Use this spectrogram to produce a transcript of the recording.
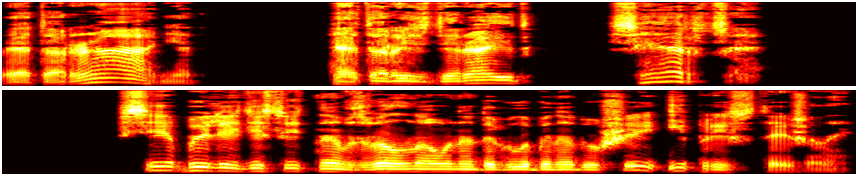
это ранит, это раздирает сердце». Все были действительно взволнованы до глубины души и пристыжены.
